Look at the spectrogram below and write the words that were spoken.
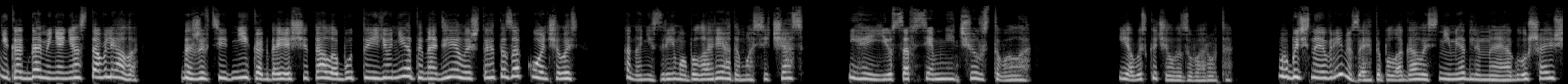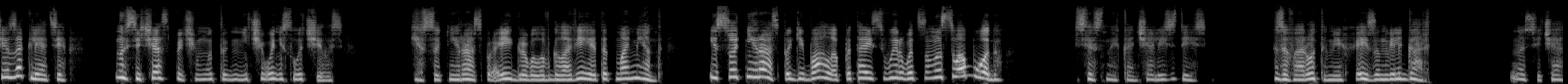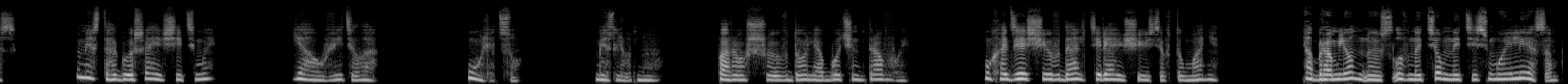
никогда меня не оставляла. Даже в те дни, когда я считала, будто ее нет и надеялась, что это закончилось, она незримо была рядом, а сейчас я ее совсем не чувствовала. Я выскочила за ворота. В обычное время за это полагалось немедленное оглушающее заклятие, но сейчас почему-то ничего не случилось. Я сотни раз проигрывала в голове этот момент и сотни раз погибала, пытаясь вырваться на свободу. Все сны кончались здесь, за воротами Хейзенвильгард. Но сейчас вместо оглушающей тьмы я увидела улицу, безлюдную, поросшую вдоль обочин травой уходящую вдаль, теряющуюся в тумане, обрамленную словно темной тесьмой лесом.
